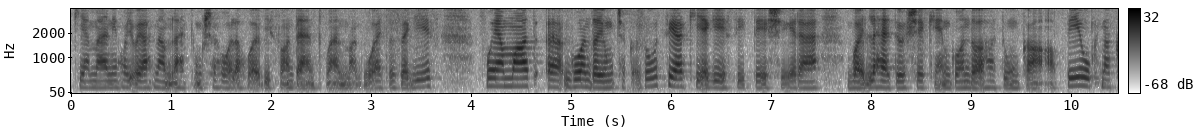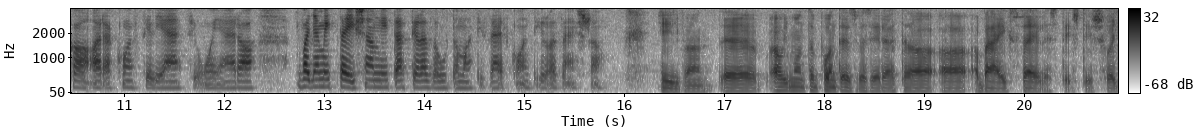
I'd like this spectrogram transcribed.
kiemelni, hogy olyat nem láttunk sehol, ahol viszont end meg volt az egész folyamat, gondoljunk csak az OCR kiegészítésére, vagy lehetőségként gondolhatunk a, a PO-knak a, a rekonciliációjára, vagy amit te is említettél, az automatizált kontírozásra. Így van. Eh, ahogy mondtam, pont ez vezérelte a, a, a BAX fejlesztést is, hogy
